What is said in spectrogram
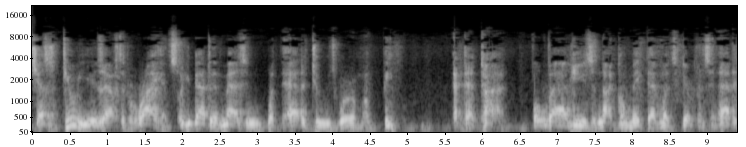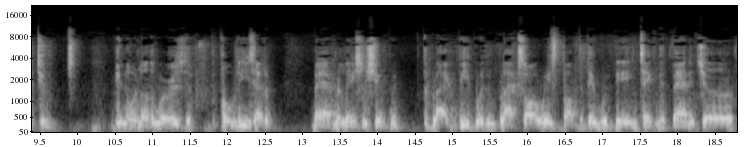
just a few years after the riot. So you got to imagine what the attitudes were among people at that time. Four, five years is not going to make that much difference in attitudes. You know, in other words, if the police had a bad relationship with the black people and blacks always thought that they were being taken advantage of,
